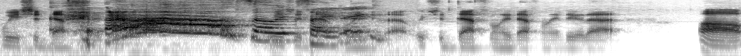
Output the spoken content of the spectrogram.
We should definitely. ah so we should definitely do exciting. that. We should definitely, definitely do that. Uh,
